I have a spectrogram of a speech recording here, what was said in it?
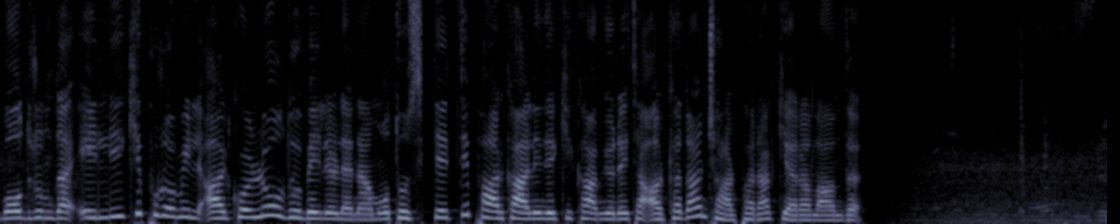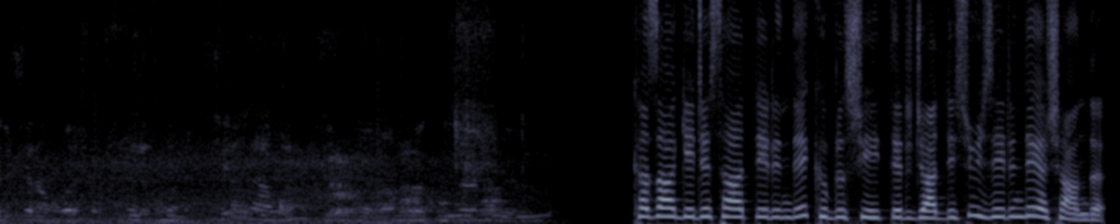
Bodrum'da 52 promil alkollü olduğu belirlenen motosikletli park halindeki kamyonete arkadan çarparak yaralandı. Kaza gece saatlerinde Kıbrıs Şehitleri Caddesi üzerinde yaşandı.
